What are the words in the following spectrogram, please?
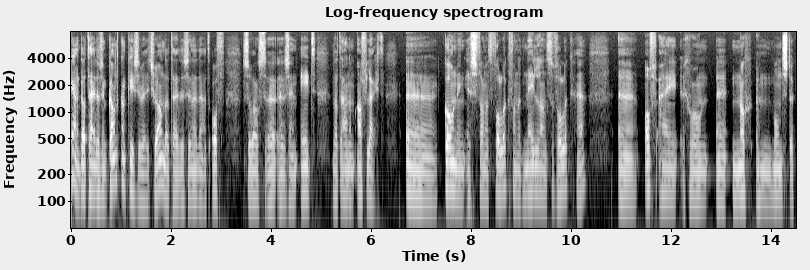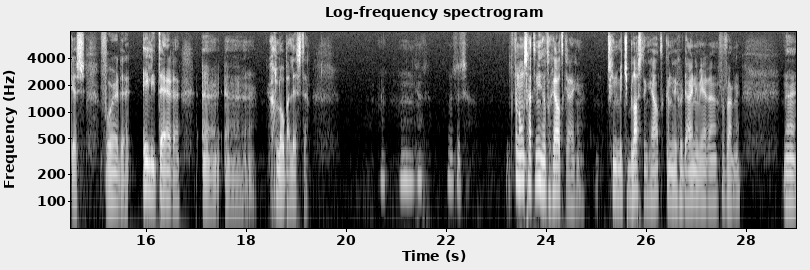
ja, dat hij dus een kant kan kiezen, weet je wel. Dat hij dus inderdaad, of zoals uh, zijn eed dat aan hem aflegt, koning is van het volk, van het Nederlandse volk. Hè? of hij gewoon nog een mondstuk is voor de elitaire globalisten. Van ons gaat hij niet heel veel geld krijgen. Misschien een beetje belastinggeld, kunnen de gordijnen weer vervangen. Nee,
